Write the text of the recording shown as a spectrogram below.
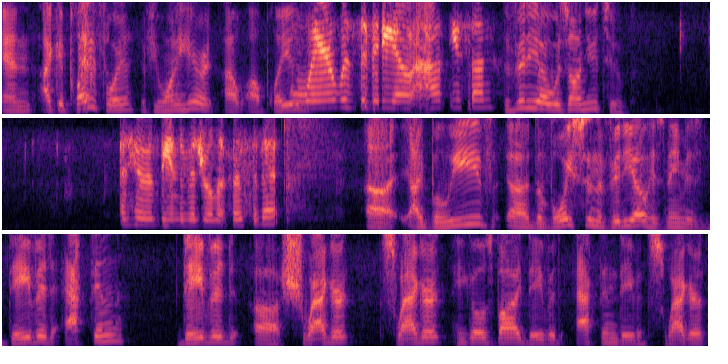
And I could play it for you if you want to hear it. I'll I'll play you. Where was the video at, you said? the video was on YouTube. And who is the individual that posted it? Uh, I believe uh, the voice in the video. His name is David Acton. David uh, Schwaggart. Swaggart. He goes by David Acton. David Swaggart.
